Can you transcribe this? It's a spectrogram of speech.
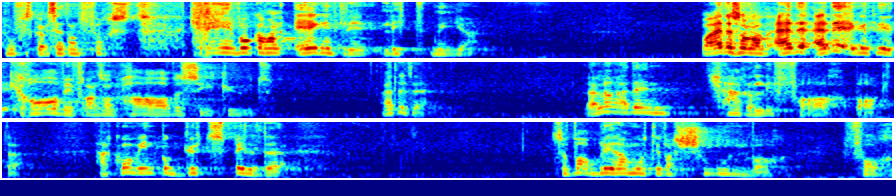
Hvorfor skal vi sette han først? Krever ikke han egentlig litt mye? Og Er det sånn at, er det, er det egentlig et krav fra en sånn havesyk Gud? Er det det? Eller er det en kjærlig far bak det? Her kommer vi inn på gudsbildet. Så hva blir da motivasjonen vår for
